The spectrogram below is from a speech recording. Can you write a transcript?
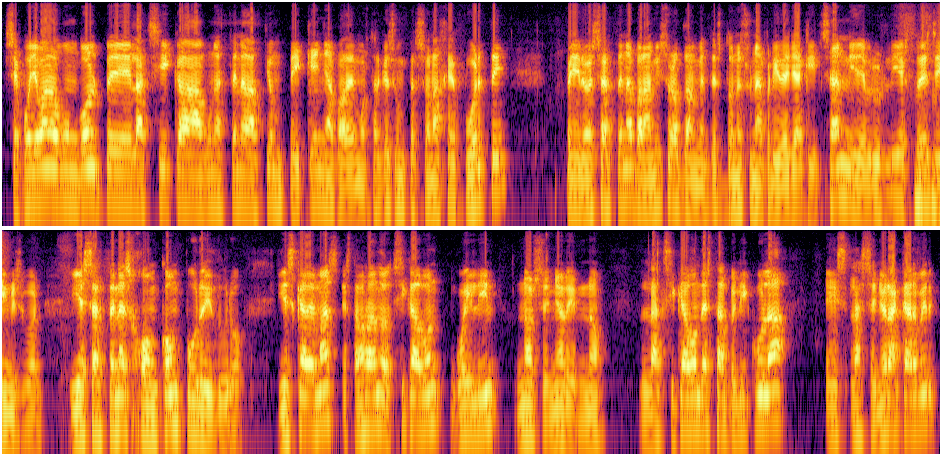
Se puede llevar algún golpe la chica, alguna escena de acción pequeña para demostrar que es un personaje fuerte, pero esa escena para mí sobra totalmente. Esto no es una peli de Jackie Chan ni de Bruce Lee, esto es James Bond. Y esa escena es Hong Kong puro y duro. Y es que además estamos hablando de chica Bond, Wei no señores, no. La chica Bond de esta película es la señora Carver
